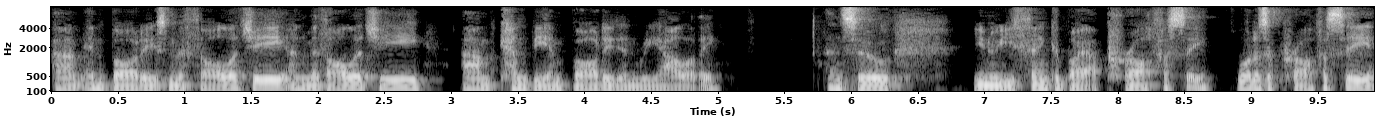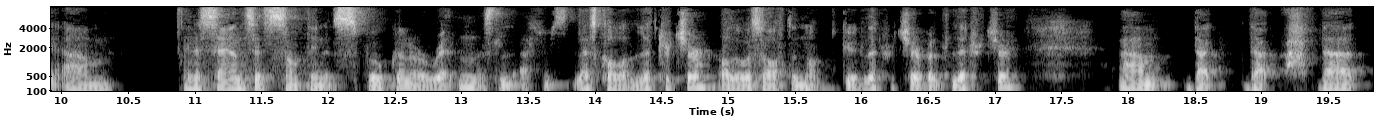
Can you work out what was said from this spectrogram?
um, embodies mythology, and mythology um, can be embodied in reality. And so, you know, you think about a prophecy. What is a prophecy? Um, in a sense, it's something that's spoken or written. It's, let's call it literature, although it's often not good literature, but literature um, that that that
